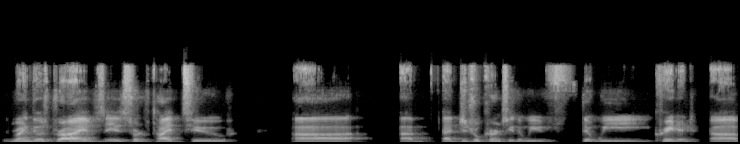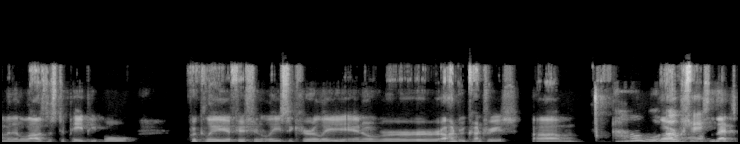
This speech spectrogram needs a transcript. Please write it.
running those drives is sort of tied to uh, a, a, digital currency that we've that we created um, and that allows us to pay people quickly, efficiently, securely in over 100 countries. Um, oh, okay. So that's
